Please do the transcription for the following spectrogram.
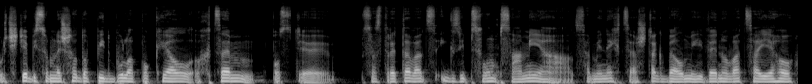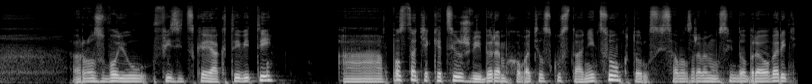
Určite by som nešla do pitbulla, pokiaľ chcem poste sa stretávať s XY psami a sa mi nechce až tak veľmi venovať sa jeho rozvoju fyzickej aktivity. A v podstate, keď si už vyberem chovateľskú stanicu, ktorú si samozrejme musím dobre overiť,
